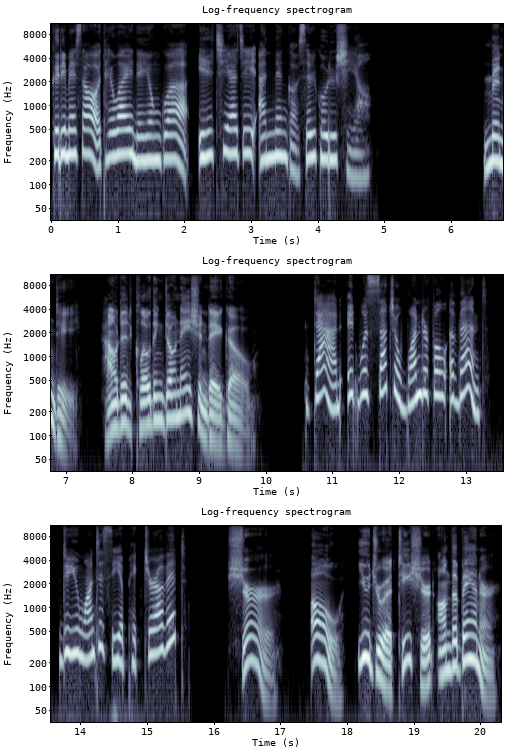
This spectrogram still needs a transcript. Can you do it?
그림에서 대화의 내용과 일치하지 않는 것을 고르시오. Mindy, how did clothing donation day go? Dad, it was such a wonderful event. Do you want to see a picture of it? Sure. Oh, you drew a t shirt on the banner.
